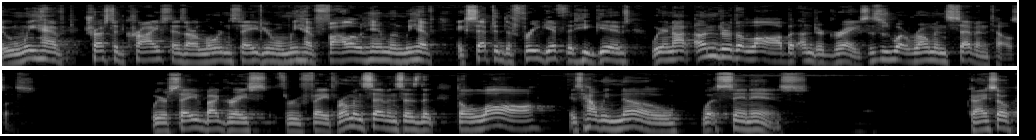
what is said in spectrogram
that when we have trusted Christ as our Lord and Savior, when we have followed Him, when we have accepted the free gift that He gives, we are not under the law, but under grace. This is what Romans 7 tells us. We are saved by grace through faith. Romans 7 says that the law is how we know what sin is. Okay, so,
